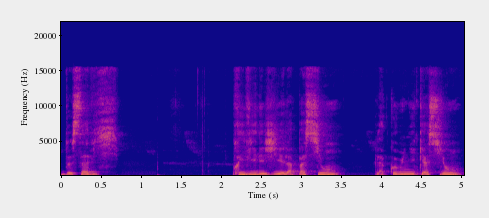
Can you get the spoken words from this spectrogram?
de sa vie. Privilégiez la passion, la communication,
